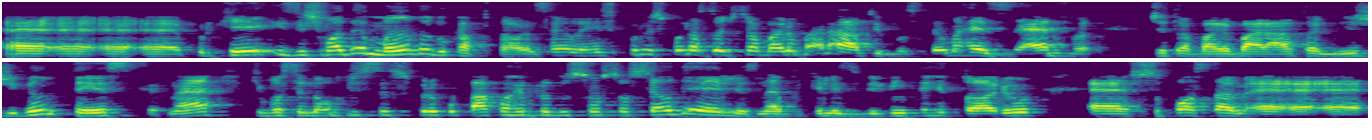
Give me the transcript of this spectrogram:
É, é, é, é, porque existe uma demanda do capital israelense por exploração de trabalho barato, e você tem uma reserva de trabalho barato ali gigantesca, né? Que você não precisa se preocupar com a reprodução social deles, né? Porque eles vivem em território é, supostamente é,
